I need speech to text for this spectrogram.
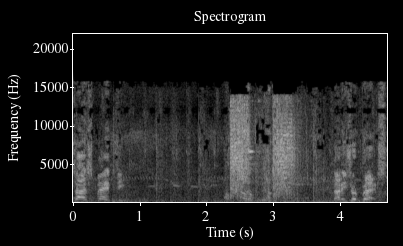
Cosa aspetti? That is your best.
